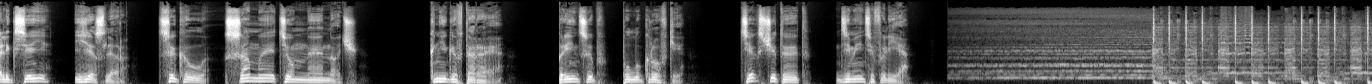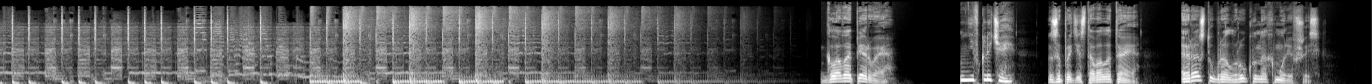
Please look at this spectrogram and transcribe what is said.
Алексей Еслер. Цикл «Самая темная ночь». Книга вторая. Принцип полукровки. Текст читает Дементьев Илья. Глава первая. «Не включай», — запротестовала Тая. Эраст убрал руку, нахмурившись.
